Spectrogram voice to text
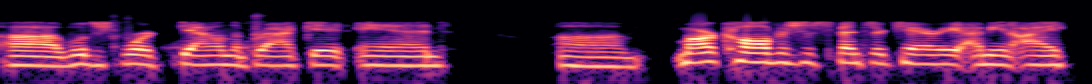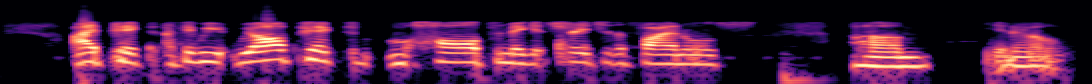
uh, we'll just work down the bracket, and Um, Mark Hall versus Spencer Terry. I mean, I I picked. I think we we all picked Hall to make it straight to the finals. Um, you know,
